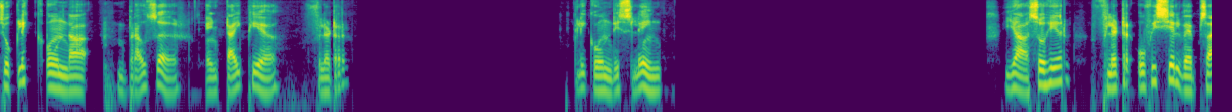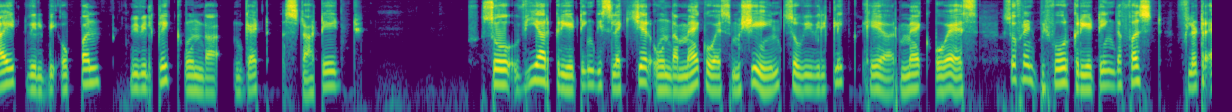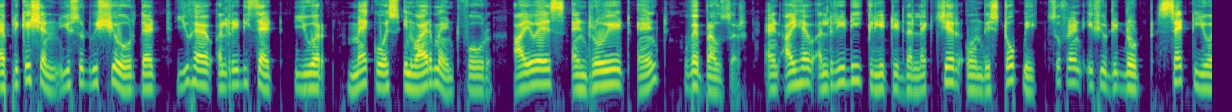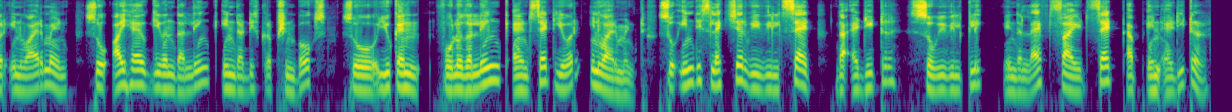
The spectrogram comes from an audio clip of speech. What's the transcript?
so click on the browser and type here flutter. Click on this link. Yeah so here flutter official website will be open. We will click on the get started. So we are creating this lecture on the mac os machine. So we will click here mac os so friend before creating the first flutter application you should be sure that you have already set your mac os environment for ios android and web browser and I have already created the lecture on this topic. So friend if you did not set your environment so I have given the link in the description box so you can follow the link and set your environment. So in this lecture we will set the editor so we will click in the left side set up in editor.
